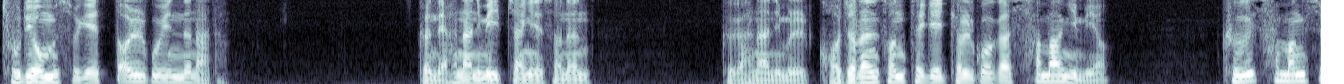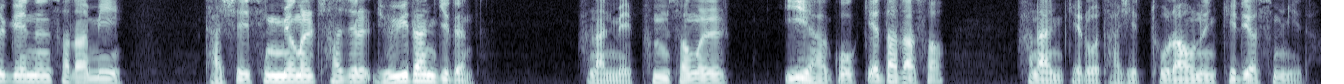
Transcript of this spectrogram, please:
두려움 속에 떨고 있는 아담. 그런데 하나님의 입장에서는 그가 하나님을 거절한 선택의 결과가 사망이며 그 사망 속에 있는 사람이 다시 생명을 찾을 유일한 길은 하나님의 품성을 이해하고 깨달아서 하나님께로 다시 돌아오는 길이었습니다.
